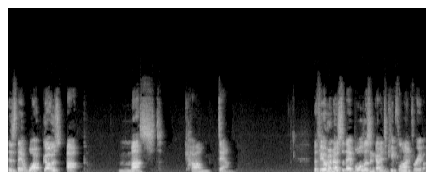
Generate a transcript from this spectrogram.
is that what goes up must come down. The fielder knows that that ball isn't going to keep flying forever.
